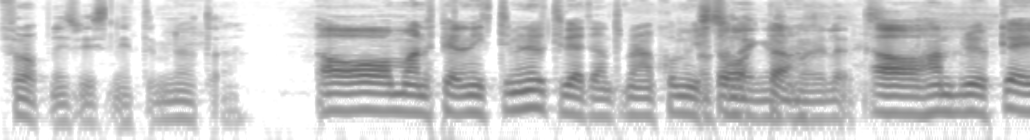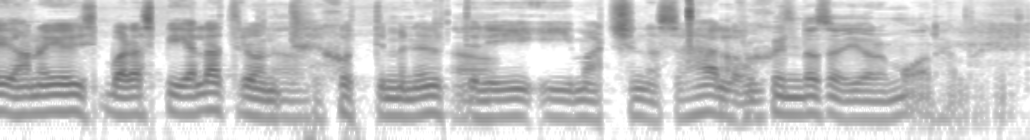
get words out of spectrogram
förhoppningsvis 90 minuter. Ja, om han spelar 90 minuter vet jag inte, men han kommer ju starta. Ja, han, brukar ju, han har ju bara spelat runt ja. 70 minuter ja. i, i matcherna så här långt. Han får skynda sig att göra mål helt enkelt.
